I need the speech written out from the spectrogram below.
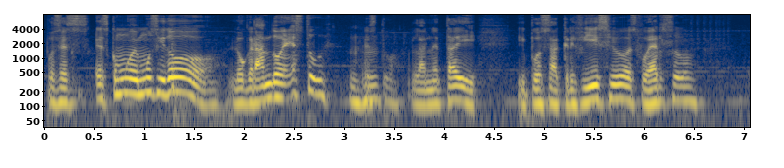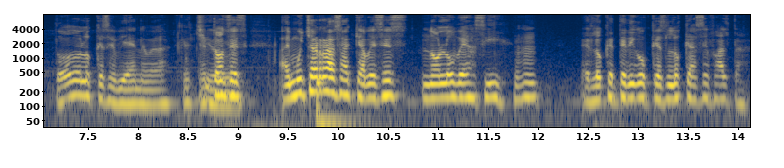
pues es, es como hemos ido logrando esto, esto, la neta, y, y, pues sacrificio, esfuerzo, todo lo que se viene, ¿verdad? Entonces, hay mucha raza que a veces no lo ve así. Es lo que te digo que es lo que hace falta.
